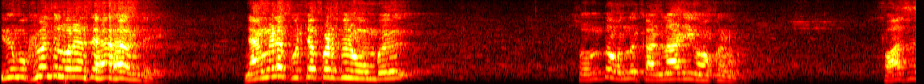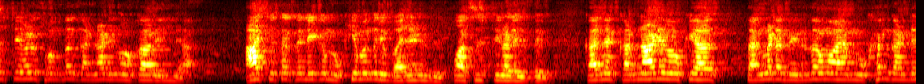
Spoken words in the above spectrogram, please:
ഇത് മുഖ്യമന്ത്രി പറയാൻ തയ്യാറാകണ്ടേ? ഞങ്ങളെ കുറ്റപ്പെടുത്തുന്നതിന് മുമ്പ് സ്വന്തം ഒന്ന് കണ്ണാടി നോക്കണം. ഫാസിസ്റ്റുകൾ സ്വന്തം കണ്ണാടി നോക്കാറില്ല. ആ ചിത്രത്തിലേക്ക് മുഖ്യമന്ത്രി വരരുത് ഫാസിസ്റ്റുകളിൽ കാരണം കണ്ണാടി നോക്കിയാൽ തങ്ങളുടെ വിരുദ്ധമായ മുഖം കണ്ട്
